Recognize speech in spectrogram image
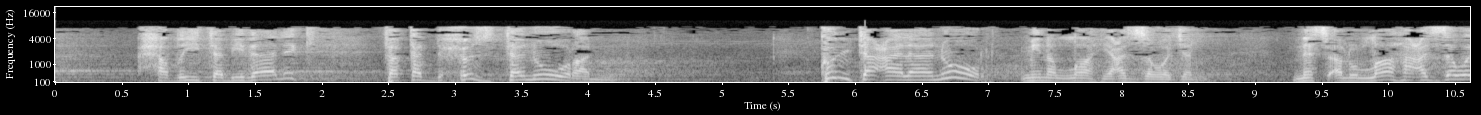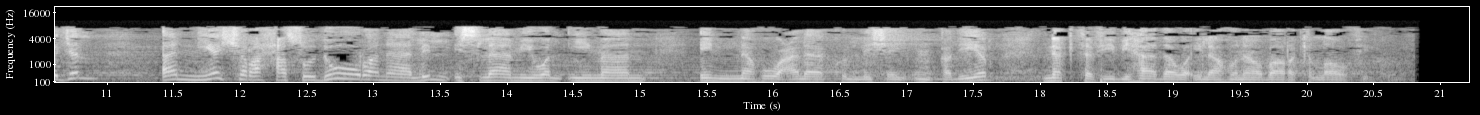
حظيت بذلك فقد حزت نورا. كنت على نور من الله عز وجل. نسأل الله عز وجل أن يشرح صدورنا للإسلام والإيمان. إنه على كل شيء قدير. نكتفي بهذا وإلى هنا. وبارك الله فيكم.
